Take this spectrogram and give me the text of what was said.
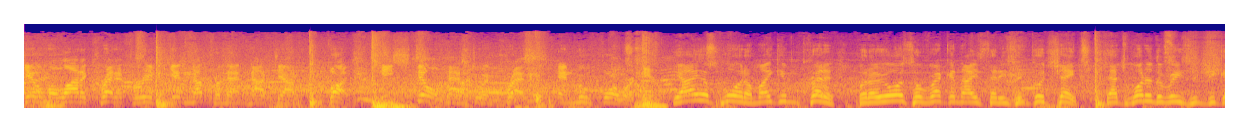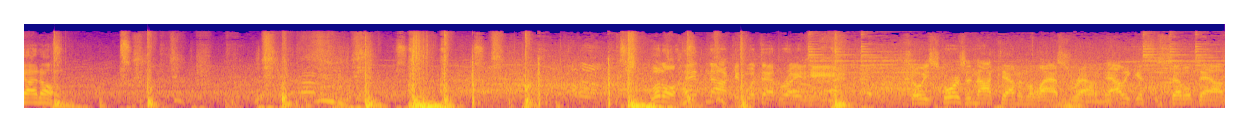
give him a lot of credit for even getting up from that knockdown, but he still has to impress and move forward here. Yeah, I applaud him. I give him credit, but I also recognize that he's in good shape. That's one of the reasons he got up. Little head knocking with that right hand. So he scores a knockdown in the last round. Now he gets to settle down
